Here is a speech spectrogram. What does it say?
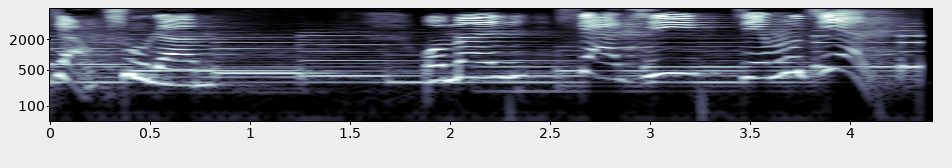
讲述人。我们下期节目见。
